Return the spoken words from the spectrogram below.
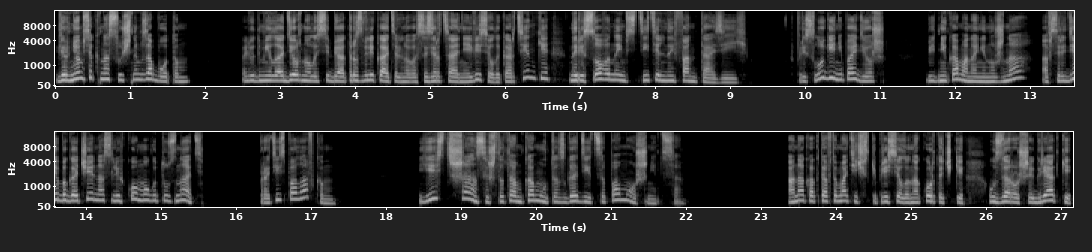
вернемся к насущным заботам. Людмила одернула себя от развлекательного созерцания веселой картинки, нарисованной мстительной фантазией. В прислуги не пойдешь. Беднякам она не нужна, а в среде богачей нас легко могут узнать. Пройтись по лавкам? Есть шансы, что там кому-то сгодится помощница. Она как-то автоматически присела на корточки у заросшей грядки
